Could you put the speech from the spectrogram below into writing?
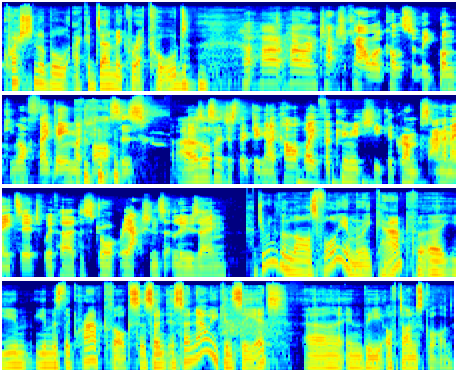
questionable academic record. her, her, her and Tachikawa constantly bunking off their gamer classes. I was also just thinking, I can't wait for Kunichika Grumps animated with her distraught reactions at losing. During the last volume recap, uh, you you missed the crab clocks, so so now you can see it uh, in the off time squad.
